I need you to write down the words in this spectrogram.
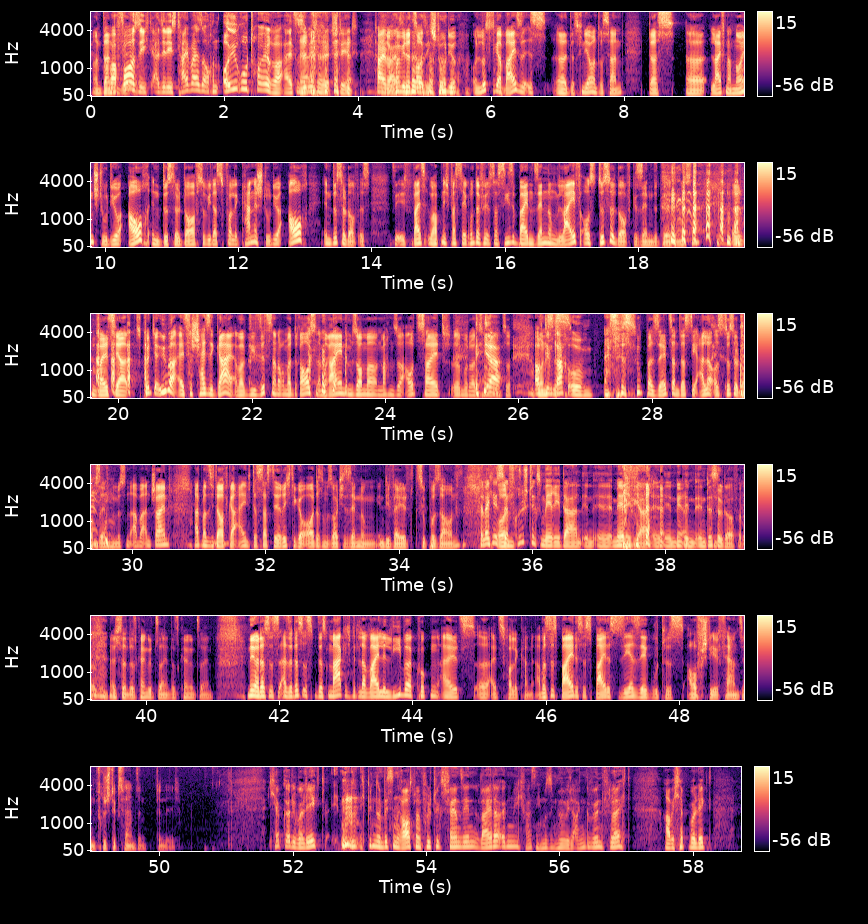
Und dann, Aber Vorsicht, also die ist teilweise auch ein Euro teurer, als es im Internet steht. Dann Teilweise. kommen wir wieder zurück ins Studio. Und lustigerweise ist, äh, das finde ich auch interessant, dass äh, Live nach Neun Studio auch in Düsseldorf, sowie das volle Kanne Studio auch in Düsseldorf ist. Ich weiß überhaupt nicht, was der Grund dafür ist, dass diese beiden Sendungen live aus Düsseldorf gesendet werden müssen. äh, weil es ja, es könnte ja überall, ist ja scheißegal, aber die sitzen dann auch immer draußen am Rhein im Sommer und machen so Outside-Moderationen Ja, und so. auf und dem es Dach ist, oben. Es ist super seltsam, dass die alle aus Düsseldorf senden müssen, aber anscheinend hat man sich darauf geeinigt, dass das der richtige Ort ist, um solche Sendungen in die Welt zu posaunen. Vielleicht ist der Und- Frühstücksmeridian in, äh, Meridian in, in, in, in Düsseldorf oder so. Das stimmt, das kann gut sein, das kann gut sein. Nee, und das ist, also das ist, das mag ich mittlerweile lieber gucken als, äh, als volle Kanne. Aber es ist beides, es ist beides sehr, sehr gutes Aufstehfernsehen, Frühstücksfernsehen, finde ich. Ich habe gerade überlegt, ich bin so ein bisschen raus beim Frühstücksfernsehen, leider irgendwie. Ich weiß nicht, muss ich mir wieder angewöhnen vielleicht. Aber ich habe überlegt,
